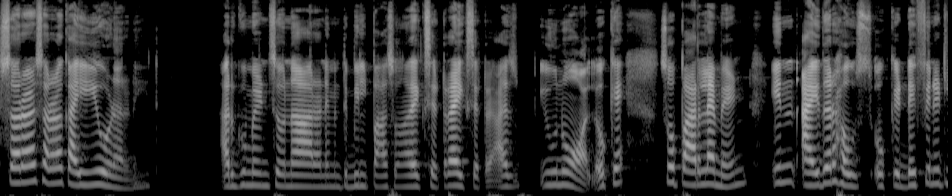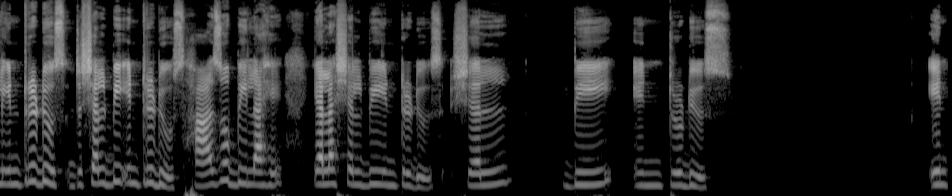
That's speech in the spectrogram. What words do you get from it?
सरळ सरळ काहीही होणार नाही. आर्ग्युमेंट्स होणार आणि मग ते बिल पास होणार etcetera etcetera as you know all okay so parliament in either house okay definitely introduce shall be introduce हा जो बिल आहे याला shall be introduce shall be introduce in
